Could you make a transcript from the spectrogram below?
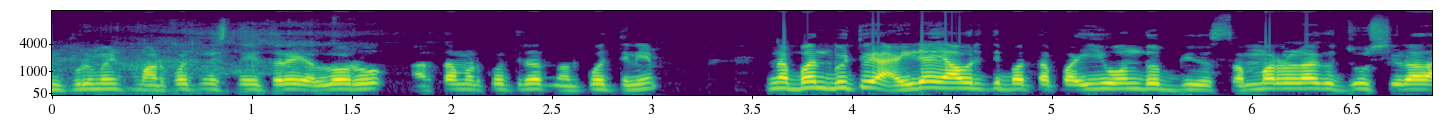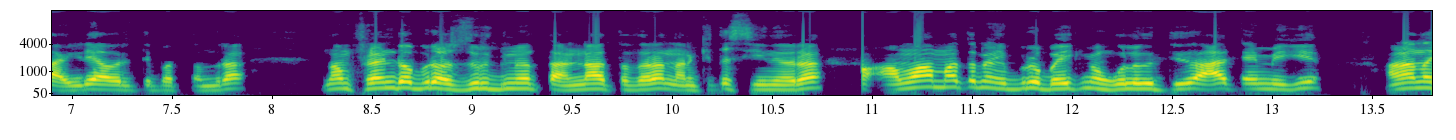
ಇಂಪ್ರೂವ್ಮೆಂಟ್ ಮಾಡ್ಕೋತೀನಿ ಸ್ನೇಹಿತರೆ, ಎಲ್ಲರೂ ಅರ್ಥ ಮಾಡ್ಕೋತಿರೋದು ಅನ್ಕೋತೀನಿ ಇನ್ನು ಬಂದ್ಬಿಟ್ಟು ಐಡಿಯಾ ಯಾವ ರೀತಿ ಬತ್ತಪ್ಪ? ಈ ಒಂದು ಸಮ್ಮರ್ ಒಳಗೆ ಜ್ಯೂಸ್ ಇಡೋದು ಐಡಿಯಾ ಯಾವ ರೀತಿ ಬತ್ತಂದ್ರ ನಮ್ಮ ಫ್ರೆಂಡ್ ಒಬ್ರು ಅಜರುದ್ದೀನ್ ಅಂತ ಅಣ್ಣ ಆತದ ನನ್ಕಿಂತ ಸೀನಿಯರ್ ಅವ ಮಾತ್ರ ನಾವು ಇಬ್ರು ಬೈಕ್ ಮೇಲೆ ಹೋಗತ್ತಿದ್ದೆ ಆ ಟೈಮಿಗೆ ಅಣ್ಣ ನಾ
